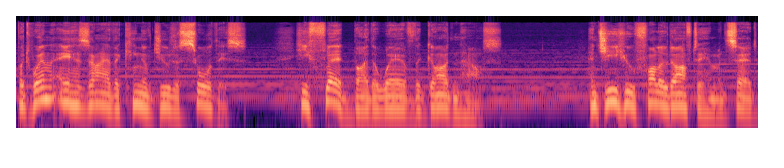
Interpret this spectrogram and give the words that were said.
But when Ahaziah the king of Judah saw this, he fled by the way of the garden house. And Jehu followed after him and said,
